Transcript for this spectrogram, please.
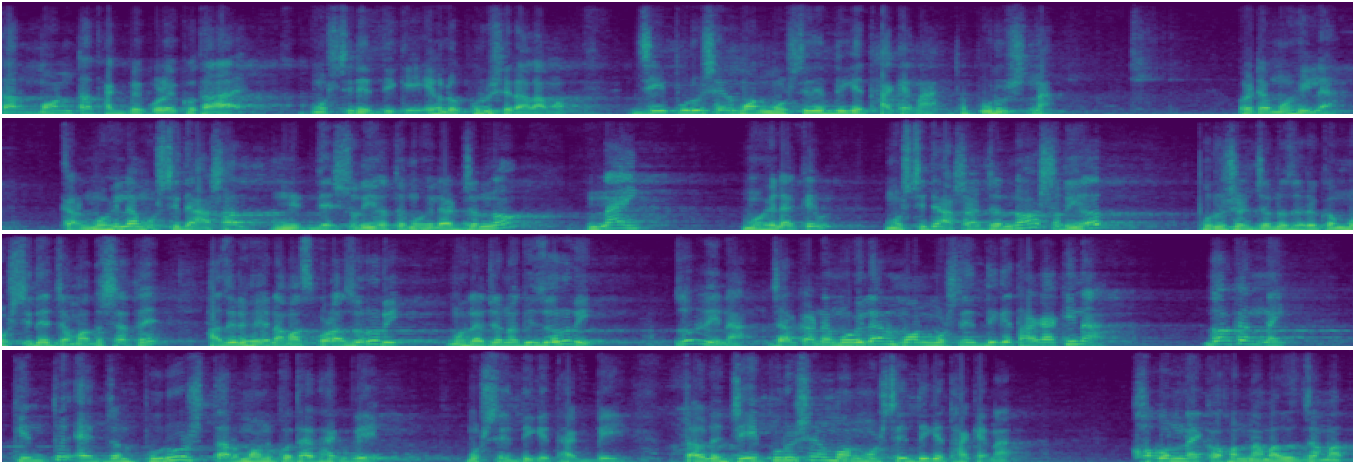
তার মনটা থাকবে পড়ে কোথায়? মসজিদের দিকে। এ হলো পুরুষের আলামত। যে পুরুষের মন মসজিদের দিকে থাকে না, এটা পুরুষ না, ওইটা মহিলা। কারণ মহিলা মসজিদে আসার নির্দেশ শরীয়তে মহিলার জন্য নাই। মহিলাকে মসজিদে আসার জন্য শরীয়ত, পুরুষের জন্য যেরকম মসজিদে জামাতের সাথে হাজির হয়ে নামাজ পড়া জরুরি, মহিলার জন্য কি জরুরি? জরুরি না। যার কারণে মহিলার মন মসজিদের দিকে থাকা কি না? দরকার নাই। কিন্তু একজন পুরুষ তার মন কোথায় থাকবে? মসজিদের দিকে থাকবে। তাহলে যেই পুরুষের মন মসজিদের দিকে থাকে না, খবর নাই কখন নামাজের জামাত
